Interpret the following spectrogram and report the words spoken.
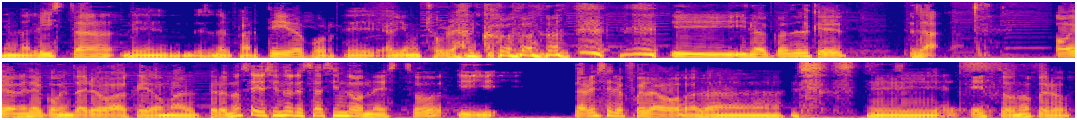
en la lista de- de- del partido porque había mucho blanco. y, y la cosa es que, o sea, obviamente el comentario ha quedado mal, pero no sé, siento que está siendo honesto y tal vez se le fue la, la eh, esto, ¿no? Pero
